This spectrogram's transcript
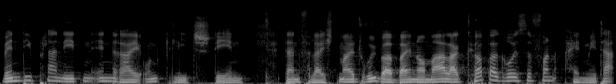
wenn die Planeten in Reih und Glied stehen. Dann vielleicht mal drüber bei normaler Körpergröße von 1,80 Meter.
